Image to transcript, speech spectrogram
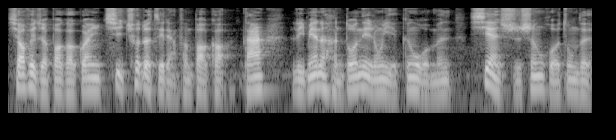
消费者报告关于汽车的这两份报告。当然，里面的很多内容也跟我们现实生活中的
